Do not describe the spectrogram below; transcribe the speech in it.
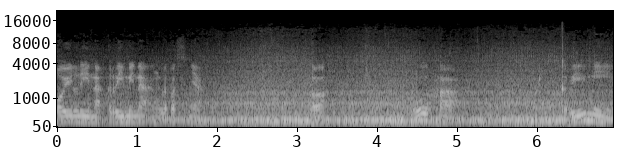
oily na creamy na ang labas niya. Oh. Uha. Creamy.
